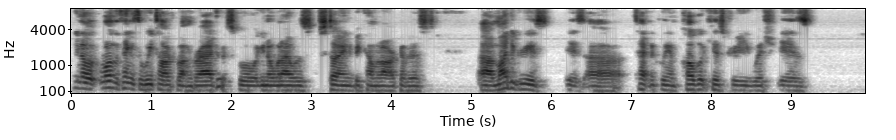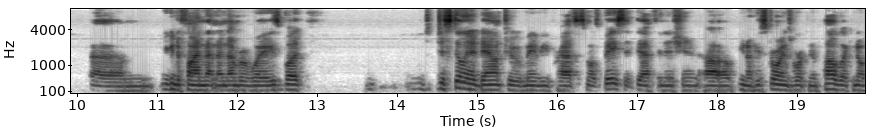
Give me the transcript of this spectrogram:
you know, one of the things that we talked about in graduate school, you know, when I was studying to become an archivist, uh, my degree is is uh, technically in public history, which is um, you can define that in a number of ways, but distilling it down to maybe perhaps its most basic definition of you know historians working in public. You know,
